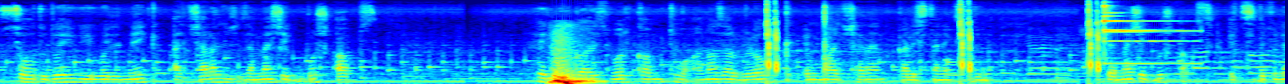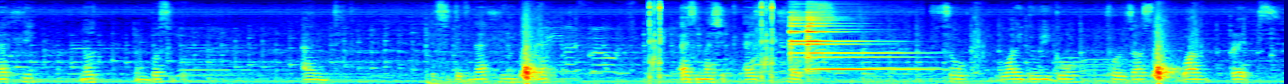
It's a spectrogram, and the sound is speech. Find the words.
So today we will make a challenge the magic push ups. Hello guys, welcome to another vlog in my channel Calisthenics. The magic push ups, it's definitely not impossible and it's definitely not as magic as it looks. So why do we go for just one reps?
